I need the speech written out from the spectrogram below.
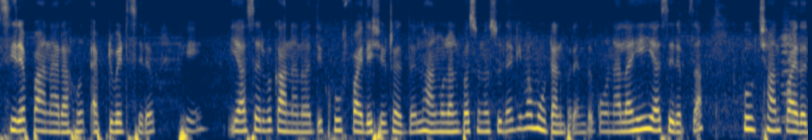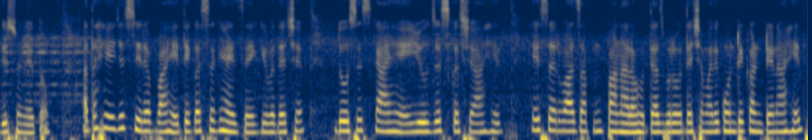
सिरप पाहणार आहोत ॲक्टिवेट सिरप हे या सर्व कारणांवरती खूप फायदेशीर ठरतं. लहान मुलांपासून असू द्या किंवा मोठ्यांपर्यंत कोणालाही या सिरपचा खूप छान फायदा दिसून येतो. आता हे जे सिरप आहे ते कसं घ्यायचं आहे किंवा त्याचे डोसेस काय आहे युजेस कसे आहेत हे सर्व आज आपण पाहणार आहोत. त्याचबरोबर त्याच्यामध्ये कोणते कंटेन आहेत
